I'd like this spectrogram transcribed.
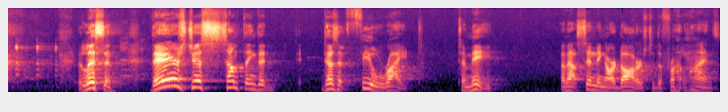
listen, there's just something that doesn't feel right to me about sending our daughters to the front lines.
